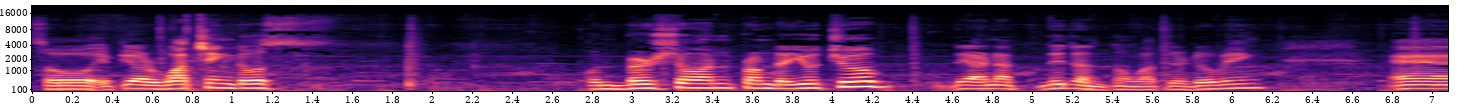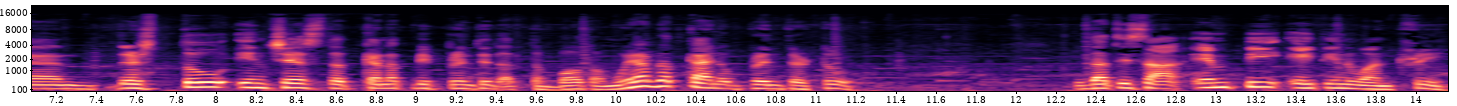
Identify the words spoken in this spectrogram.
So if you're watching those conversion from the YouTube they are not they don't know what they're doing and there's two inches that cannot be printed at the bottom. We have that kind of printer too. That is a MP1813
